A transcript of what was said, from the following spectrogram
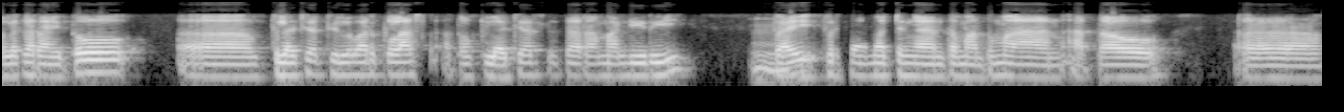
Oleh karena itu uh, belajar di luar kelas atau belajar secara mandiri, hmm. baik bersama dengan teman-teman atau uh,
